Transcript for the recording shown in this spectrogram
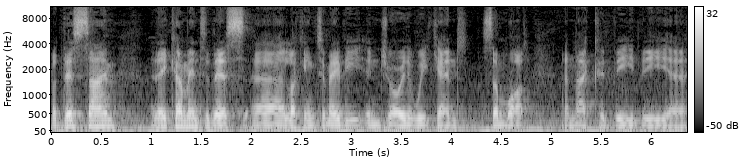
But this time, they come into this uh, looking to maybe enjoy the weekend somewhat, and that could be the uh,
